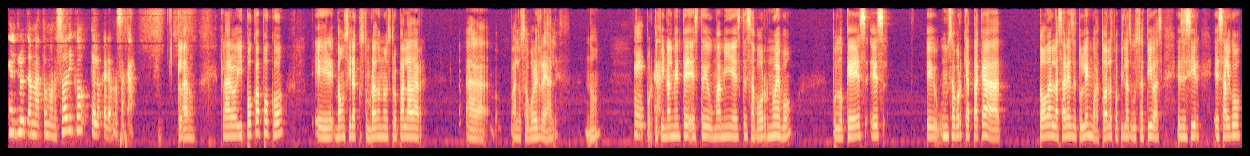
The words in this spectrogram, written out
el glutamato monosódico que lo queremos sacar. Claro, claro. Y poco a poco eh, vamos a ir acostumbrando nuestro paladar a, a los sabores reales, ¿no? Porque finalmente este umami, este sabor nuevo, pues lo que es es eh, un sabor que ataca a todas las áreas de tu lengua, todas las papilas gustativas. Es decir, es algo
